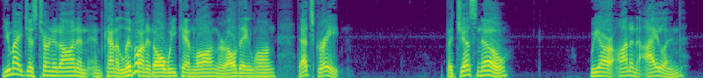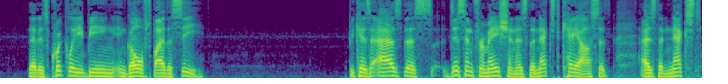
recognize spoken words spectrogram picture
You might just turn it on and, and kind of live on it all weekend long or all day long. That's great. But just know we are on an island that is quickly being engulfed by the sea. Because as this disinformation, as the next chaos, as, the next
